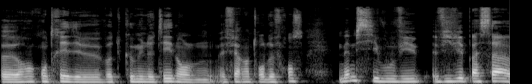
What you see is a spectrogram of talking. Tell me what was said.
rencontrer votre communauté dans faire un tour de France, même si vous vivez, vivez pas ça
